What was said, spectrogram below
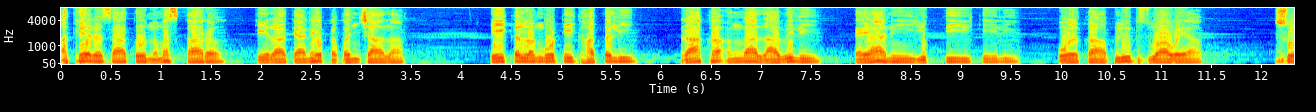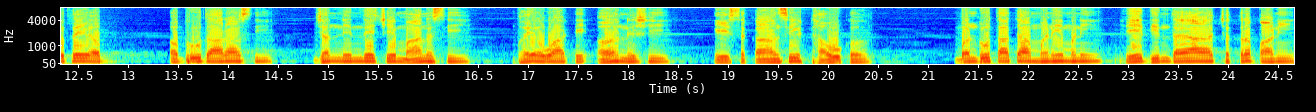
अखेरचा तो नमस्कार केला त्याने प्रपंचाला. एक लंगोटी घातली राख अंगा लाविली तयानी युक्ती केली ओळखा आपली भुजवावया श्रोते अब अब्रुदारासी जननिंदेचे मानसी भय वाटे अहनशी हे सकाळांशी ठाऊक. बंडू तात्या म्हणे म्हणी हे दीनदयाळ छत्रपाणी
